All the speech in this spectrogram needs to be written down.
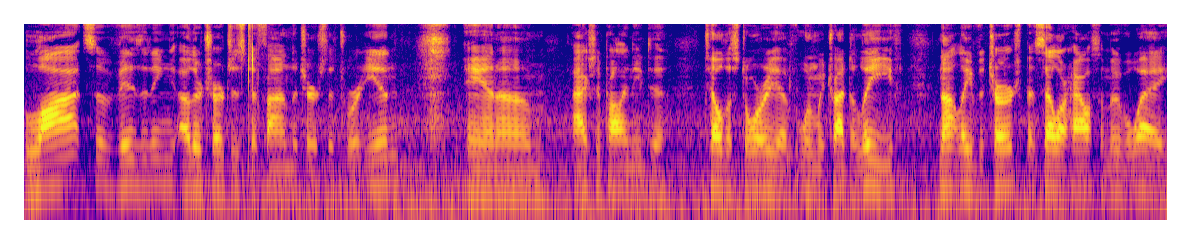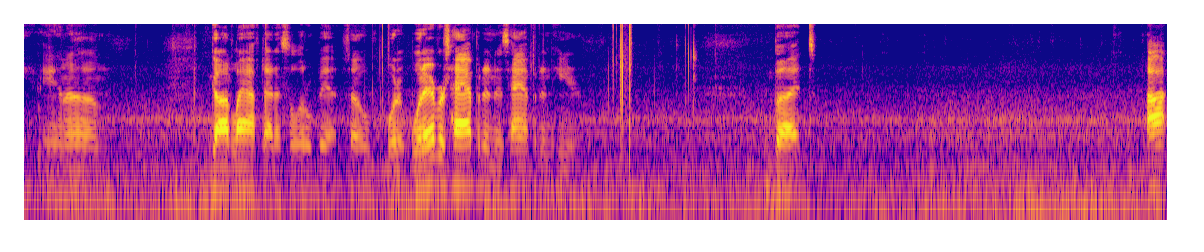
lots of visiting other churches to find the church that we're in. And um, I actually probably need to tell the story of when we tried to leave, not leave the church, but sell our house and move away. And um, God laughed at us a little bit. So whatever's happening is happening here. But I,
